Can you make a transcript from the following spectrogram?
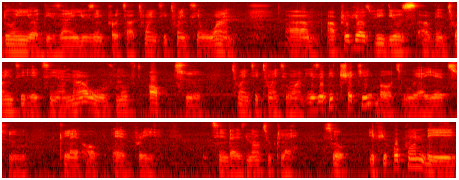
doing your design using Prota 2021. Um, our previous videos have been 2018 and now we've moved up to 2021 is a bit tricky but we are here to clear up everything that is not too clear. So if you open the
